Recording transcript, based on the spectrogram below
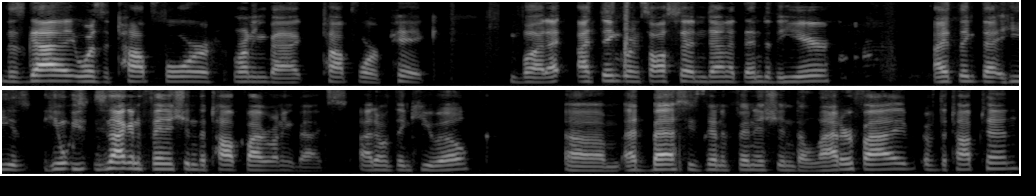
this guy was a top four running back, top four pick, but I, I think when it's all said and done at the end of the year, I think that he's he, he's not going to finish in the top five running backs. I don't think he will. Um, at best, he's going to finish in the latter five of the top ten.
